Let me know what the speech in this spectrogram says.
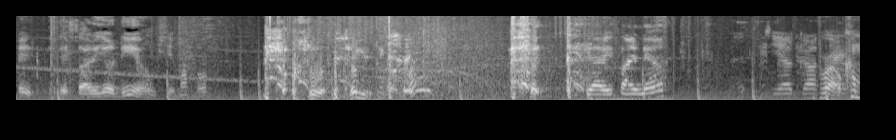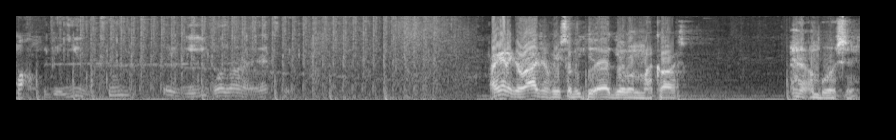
Hey, they started your Oh deal. shit, my fault. See how they fight now? Yeah, girl. Bro, come on. They get you two. Get you one line. That's it. I got a garage over here so we can uh, get one of my cars. I'm bullshit.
